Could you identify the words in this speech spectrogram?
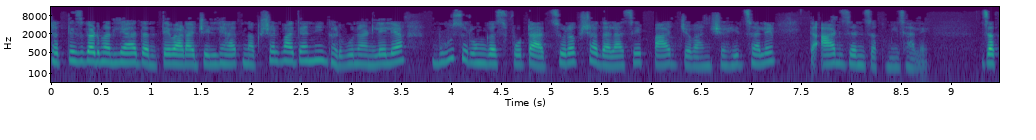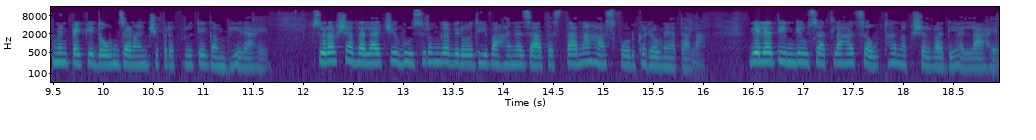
छत्तीसगडमधल्या दंतेवाडा जिल्ह्यात नक्षलवाद्यांनी घडवून आणलेल्या भूसुरुंग स्फोटात सुरक्षा दलाचे पाच जवान शहीद झाले तर आठ जण जखमी झाले. जखमींपैकी दोन जणांची प्रकृती गंभीर आहे. सुरक्षा दलाची भूसुरुंग विरोधी वाहनं जात असताना हा स्फोट घडवण्यात आला. गेल्या तीन दिवसातला हा चौथा नक्षलवादी हल्ला आहे.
